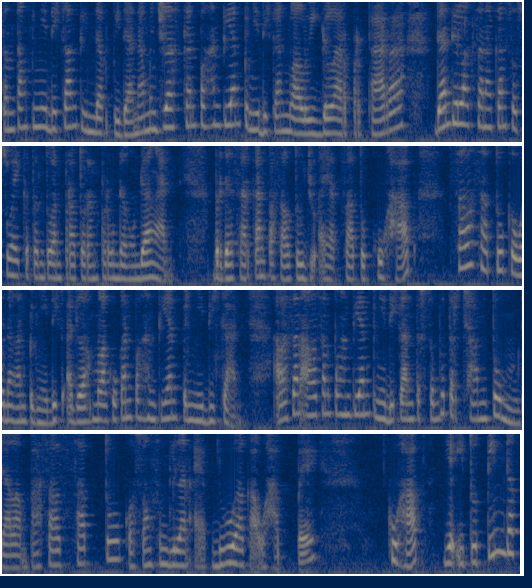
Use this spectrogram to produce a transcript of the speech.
tentang penyidikan tindak pidana menjelaskan penghentian penyidikan melalui gelar perkara dan dilaksanakan sesuai ketentuan peraturan perundang-undangan. Berdasarkan pasal 7 ayat 1 KUHAP, Salah satu kewenangan penyidik adalah melakukan penghentian penyidikan. Alasan-alasan penghentian penyidikan tersebut tercantum dalam pasal 109 ayat 2 KUHP KUHAP yaitu tindak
